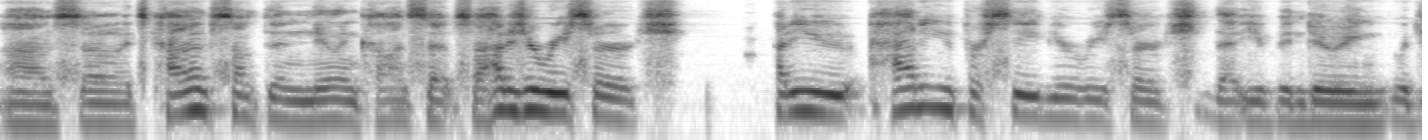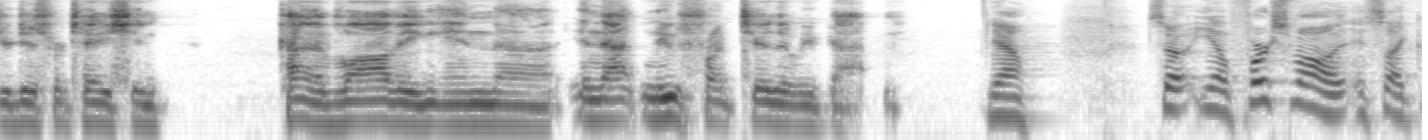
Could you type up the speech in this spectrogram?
Um, so it's kind of something new in concept. So how does your research, how do you, how do you perceive your research that you've been doing with your dissertation kind of evolving in, uh, in that new frontier that we've got? Yeah. So, you know, first of all, it's like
